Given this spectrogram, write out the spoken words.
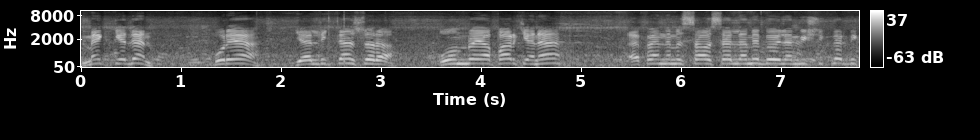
Mekke'den buraya geldikten sonra umre yaparken Efendimiz sallallahu aleyhi ve sellem'i böyle müşrikler bir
